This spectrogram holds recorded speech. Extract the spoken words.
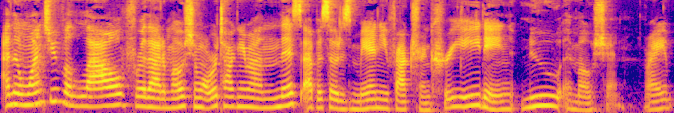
And then once you've allowed for that emotion, what we're talking about in this episode is manufacturing, creating new emotion, right?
